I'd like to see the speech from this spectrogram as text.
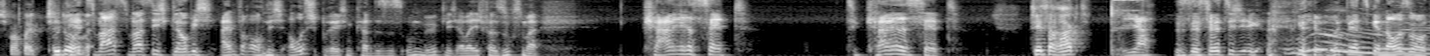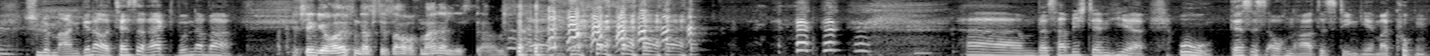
Ich war bei Und Twitter. jetzt was, was ich glaube ich einfach auch nicht aussprechen kann. Das ist unmöglich, aber ich versuch's mal. Karset. Karset. Tesseract. Ja, das, das hört sich rückwärts genauso schlimm an. Genau, Tesseract, wunderbar. Hat ein bisschen geholfen, dass ich das auch auf meiner Liste habe. Ähm, was habe ich denn hier? Oh, das ist auch ein hartes Ding hier. Mal gucken.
